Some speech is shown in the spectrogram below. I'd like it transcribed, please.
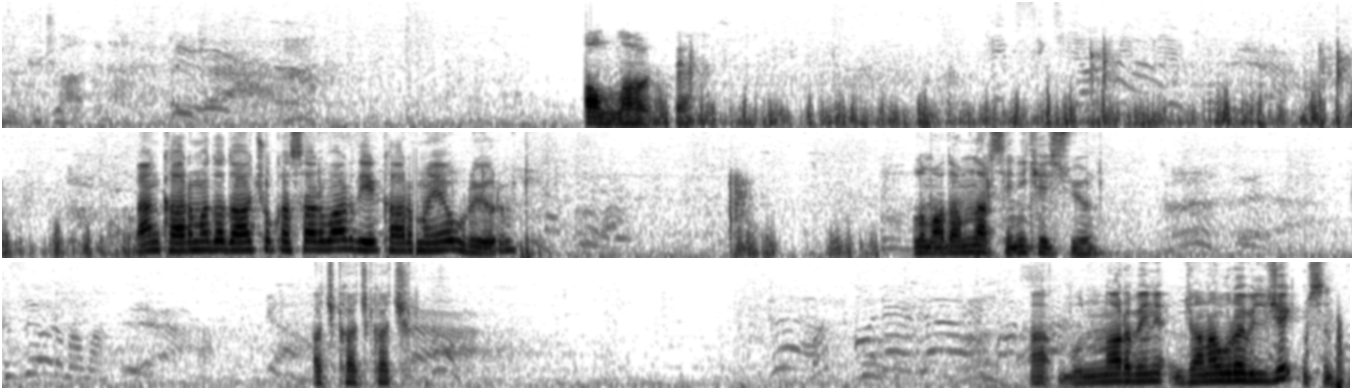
Allah ekber. Ben karmada daha çok hasar var diye karmaya vuruyorum. Oğlum adamlar seni kesiyor. Kaç kaç kaç. Ha, bunlar beni cana vurabilecek misin?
